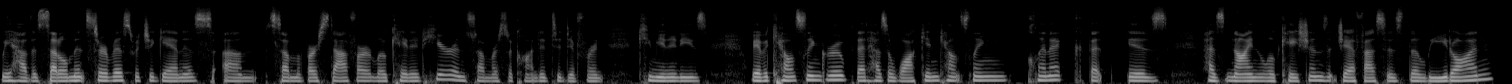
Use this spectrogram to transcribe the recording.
We have a settlement service, which again is um, some of our staff are located here and some are seconded to different communities. We have a counseling group that has a walk-in counseling clinic that is has nine locations that JFS is the lead on.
